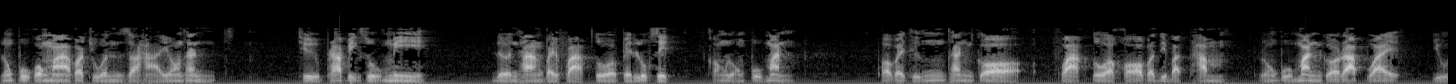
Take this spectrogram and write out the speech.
หลวงปู่กงมาก็ชวนสหายของท่าน ชื่อพระภิกษุมีเดินทางไปฝากตัวเป็นลูกศิษย์ของหลวงปู่มั่น พอไปถึงท่านก็ ฝากตัวขอปฏิบัติธรรม หลวงปู่มั่นก็รับไว้อยู่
